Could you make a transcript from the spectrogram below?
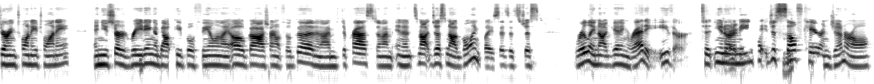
during 2020? And you started reading about people feeling like, oh gosh, I don't feel good and I'm depressed. And I'm, and it's not just not going places, it's just really not getting ready either. To, you know what I mean? Just Mhm. self care in general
